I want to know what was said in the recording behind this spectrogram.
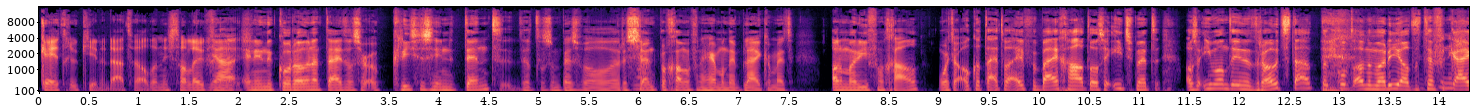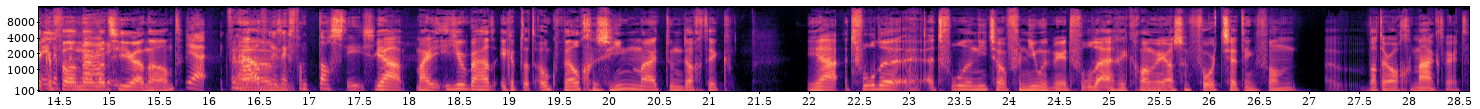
Ken je het trucje inderdaad wel. Dan is het wel leuk Ja, geweest. en in de coronatijd was er ook Crisis in de Tent. Dat was een best wel recent programma van Herman en Blijker met Annemarie van Gaal. Wordt er ook altijd wel even bijgehaald als er iets met... Als er iemand in het rood staat, dan komt Annemarie altijd even kijken van eh, wat is hier aan de hand. Ja, ik vind haar Ehm, overigens echt fantastisch. Ja, maar hierbij had ik heb dat ook wel gezien, maar toen dacht ik, ja, het voelde, het voelde niet zo vernieuwend meer. Het voelde eigenlijk gewoon weer als een voortzetting van wat er al gemaakt werd.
